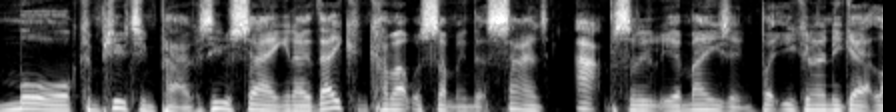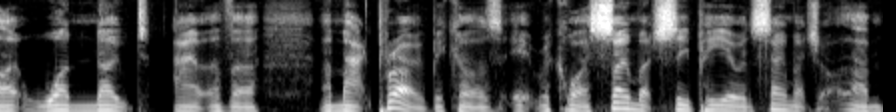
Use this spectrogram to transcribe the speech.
more computing power because he was saying you know they can come up with something that sounds absolutely amazing but you can only get like one note out of a, a mac pro because it requires so much cpu and so much um,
